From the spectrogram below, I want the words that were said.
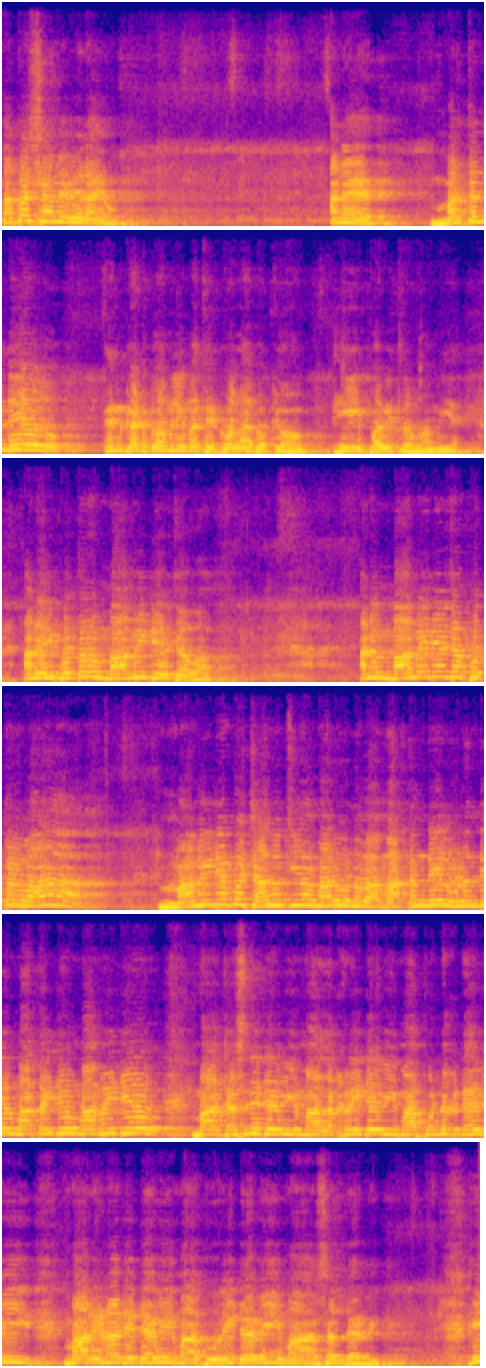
તપસ્યા મેં વેરાયો. અને મર્તનદેવ એન ગટ ગોમલી માથે ગોલા ભક્યો. હી પવિત્ર ભૂમિએ. અને એ પોતરો મામી દેવજાવા અને મામી દેવજા પોતરવા મામઈદેવ કોઈ ચાલુ ચીલા મારું નવા. માતંગદેવ ઉણંદેવ માતઈદેવ મામઈદેવમાં જસરી દેવી, માં લખડી દેવી, માં પુનક દેવી, માં રીણાદી દેવી, માં ભૂરી દેવી, માં આસલ દેવી. એ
